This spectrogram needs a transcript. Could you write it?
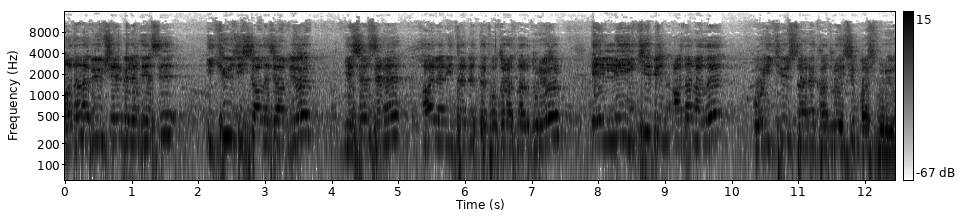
Adana Büyükşehir Belediyesi 200 işçi alacağım diyor. Geçen sene halen internette fotoğrafları duruyor. 52 bin Adanalı o 200 tane kadro için başvuruyor.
